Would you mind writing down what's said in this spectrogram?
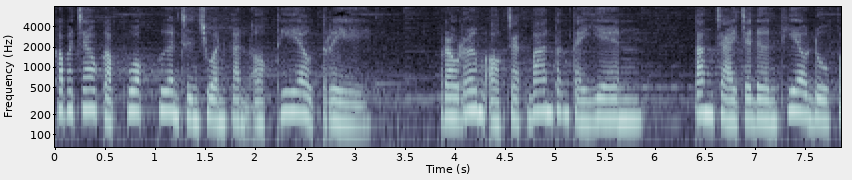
ข้าพเจ้ากับพวกเพื่อนชึงชวนกันออกเที่ยวเตร เราเริ่มออกจากบ้านตั้งแต่เย็น ตั้งใจจะเดินเที่ยวดูไฟ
